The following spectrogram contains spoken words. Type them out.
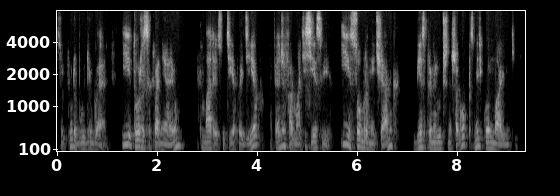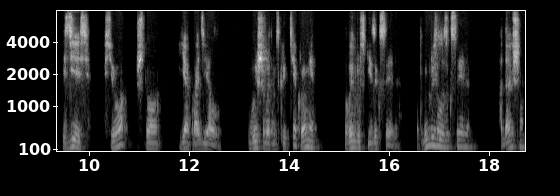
структура будет другая. И тоже сохраняю матрицу TF-IDF, опять же, в формате CSV. И собранный чанг без промежуточных шагов, посмотрите, какой он маленький. Здесь все, что я проделал выше в этом скрипте, кроме выгрузки из Excel. Вот выгрузил из Excel, а дальше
